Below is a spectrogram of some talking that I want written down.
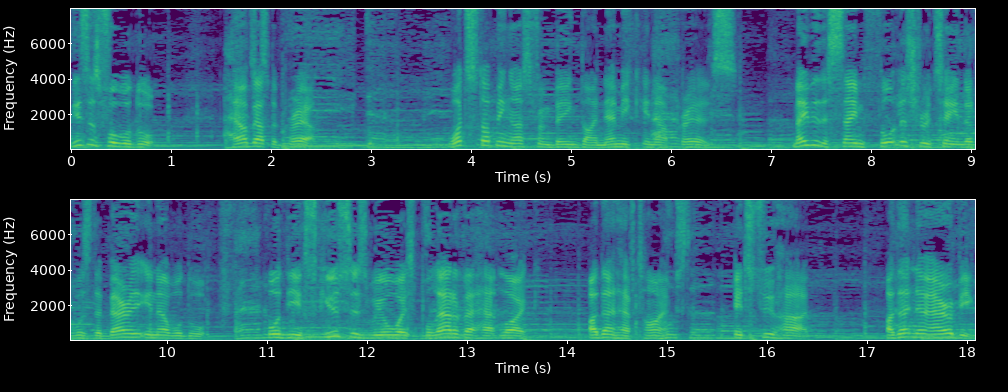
This is for wudu. How about the prayer? What's stopping us from being dynamic in our prayers? Maybe the same thoughtless routine that was the barrier in our wudu, or the excuses we always pull out of our hat like, I don't have time, it's too hard, I don't know Arabic,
